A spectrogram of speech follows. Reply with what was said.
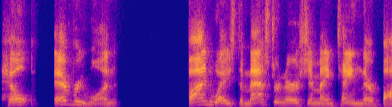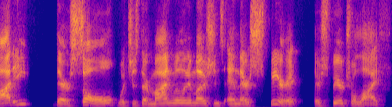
help everyone find ways to master, nourish, and maintain their body, their soul, which is their mind, will, and emotions, and their spirit, their spiritual life,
